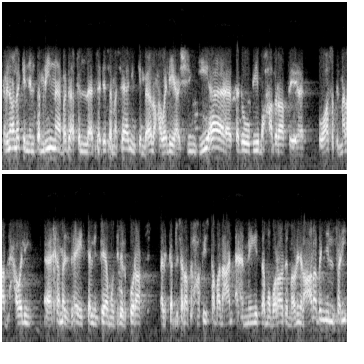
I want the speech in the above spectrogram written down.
خليني أقول لك إن التمرين بدا في السادسة مساء يمكن بقى له حوالي 20 دقيقة. ابتدوا بمحاضرة في وسط الملعب حوالي خمس دقائق يتكلم فيها مدير الكرة. الكابتن سيد عبد الحفيظ طبعا عن أهمية مباراة المقاولين العرب إن الفريق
